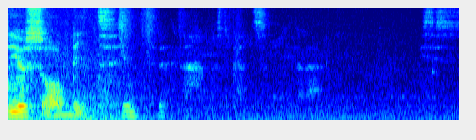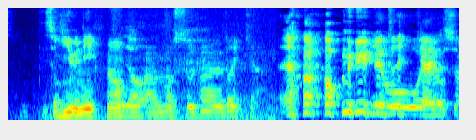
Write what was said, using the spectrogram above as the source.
ge oss av dit? Inte. Juni. Ja. Ja, Han måste kunna dricka. ja mycket Jo, dricka. eller så,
